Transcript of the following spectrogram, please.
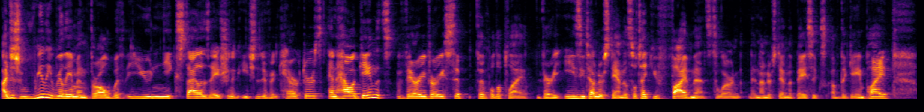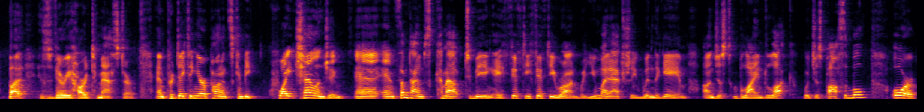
I just really, really am enthralled with the unique stylization of each of the different characters and how a game that's very, very simple to play, very easy to understand. This will take you five minutes to learn and understand the basics of the gameplay, but is very hard to master. And predicting your opponents can be quite challenging and, and sometimes come out to being a 50-50 run where you might actually win the game on just blind luck, which is possible, or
